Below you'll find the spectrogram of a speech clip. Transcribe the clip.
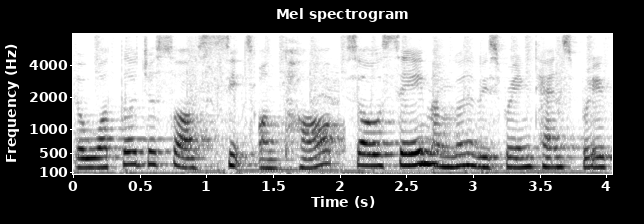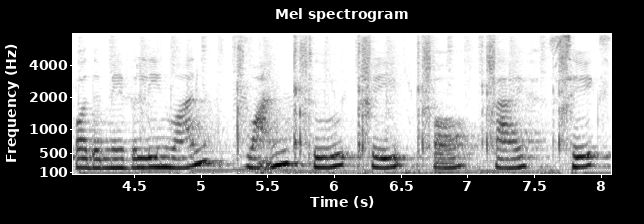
The water just sort of sits on top. So same, I'm going to be spraying 10 spray for the Maybelline one. 1, 2, 3, 4, 5, 6,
